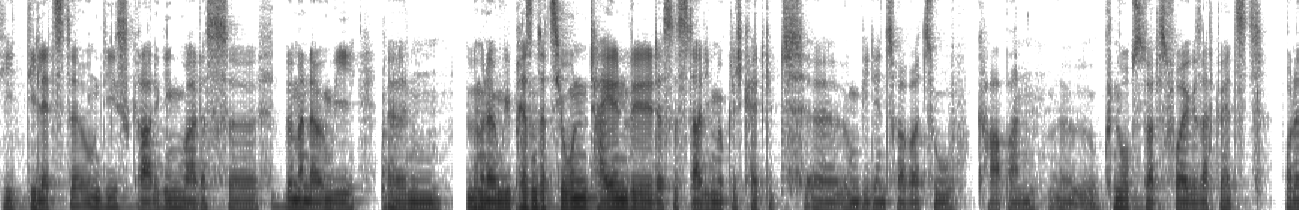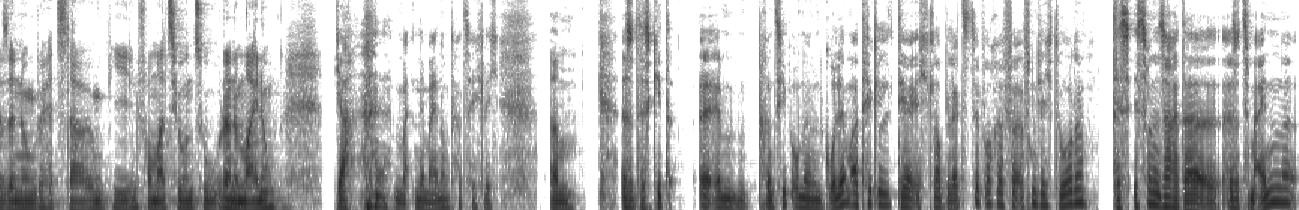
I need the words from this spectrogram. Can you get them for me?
die, die letzte, um die es gerade ging, war, dass äh, wenn man da irgendwie ähm, wenn man da irgendwie Präsentationen teilen will, dass es da die Möglichkeit gibt, äh, irgendwie den Server zu kapern. Äh, Knurps, du hattest vorher gesagt, du hättest vor der Sendung, du hättest da irgendwie Informationen zu oder eine Meinung. Ja, eine Meinung tatsächlich. Ähm, also das geht äh, im Prinzip um einen Golem-Artikel, der ich glaube letzte Woche veröffentlicht wurde. Das ist so eine Sache, da, also zum einen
